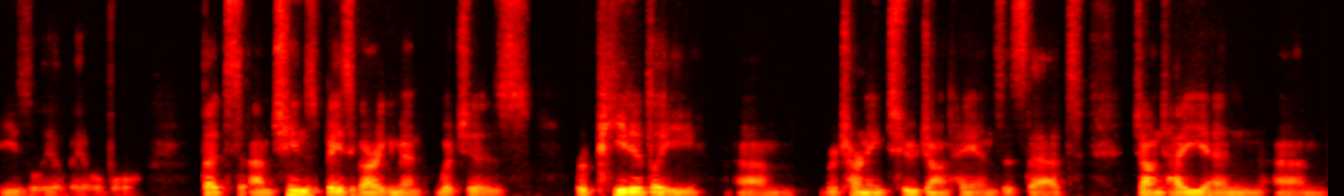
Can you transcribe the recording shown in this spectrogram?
easily available. But um, Qin's basic argument, which is repeatedly um, returning to Zhang Taiyan's, is that Zhang Taiyan um,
